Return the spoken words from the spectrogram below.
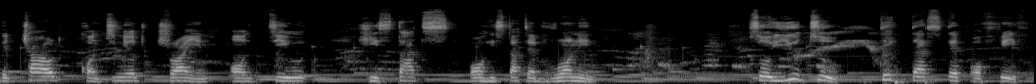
The child continued trying until he starts or he started running. So you too take that step of faith.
